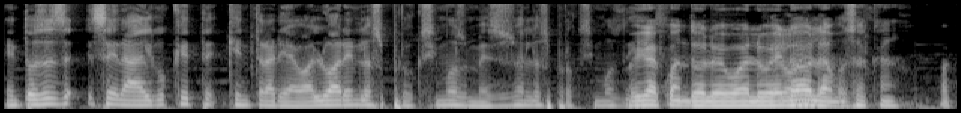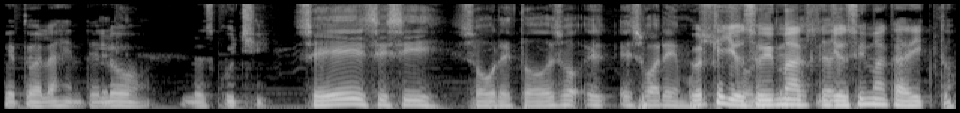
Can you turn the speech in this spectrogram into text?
Entonces será algo que, que, entraría a evaluar en los próximos meses o en los próximos días. Oiga, cuando lo evalúe lo hablamos acá, para que toda la gente lo, lo escuche. Sí, sí, sí, sobre todo eso, e, eso haremos. Porque yo soy Mac, yo soy Mac adicto.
